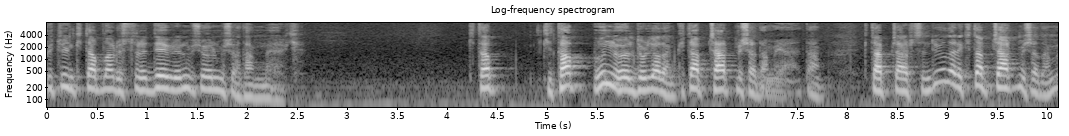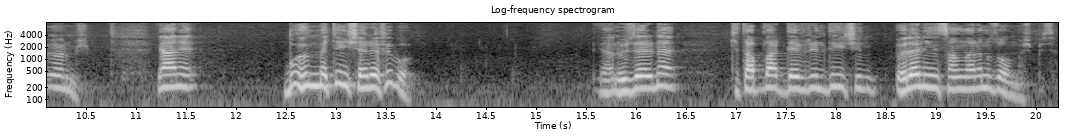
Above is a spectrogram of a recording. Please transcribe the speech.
Bütün kitaplar üstüne devrilmiş ölmüş adam meğer ki. Kitap kitabın öldürdüğü adam. Kitap çarpmış adamı yani. Tamam. Kitap çarpsın diyorlar ya kitap çarpmış adamı ölmüş. Yani bu ümmetin şerefi bu. Yani üzerine kitaplar devrildiği için ölen insanlarımız olmuş bizim.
